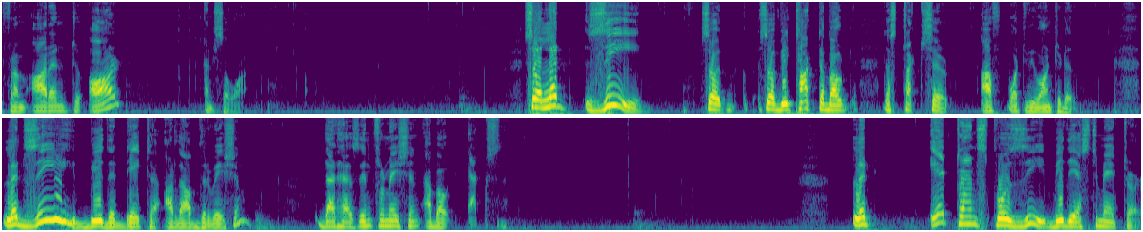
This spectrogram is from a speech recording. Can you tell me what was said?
from Rn to R and so on. So let Z so, so we talked about the structure of what we want to do. Let Z be the data or the observation that has information about x. Let A transpose Z be the estimator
